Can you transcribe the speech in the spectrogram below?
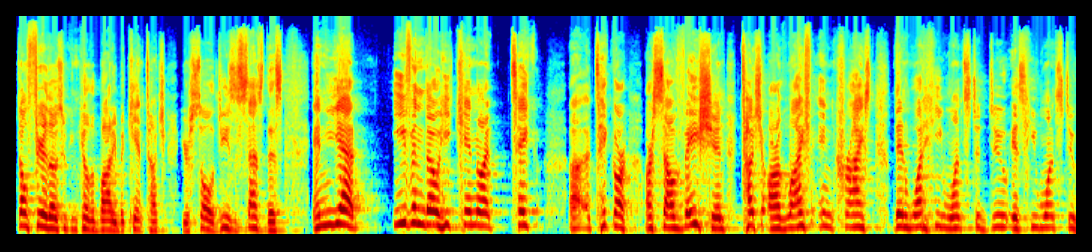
Don't fear those who can kill the body but can't touch your soul. Jesus says this. And yet, even though he cannot take uh, take our, our salvation, touch our life in Christ, then what he wants to do is he wants to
